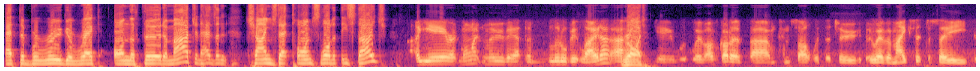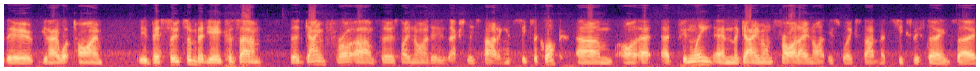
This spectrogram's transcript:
at the Barooga Rec on the third of March. It hasn't changed that time slot at this stage. Uh, yeah, it might move out a little bit later. Um, right. Yeah, I've got to um, consult with the two whoever makes it to see their you know what time it best suits them. But yeah, because um, the game for um, Thursday night is actually starting at six o'clock um, at, at Finley, and the game on Friday night this week starting at six fifteen. So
